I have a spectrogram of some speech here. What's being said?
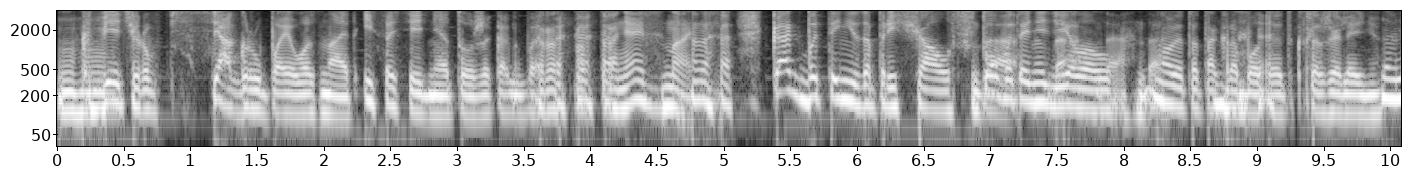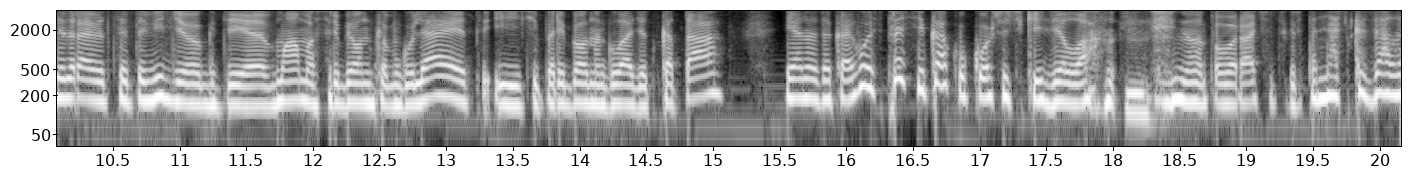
к Мгм. вечеру вся группа его знает. И соседняя тоже как бы. Распространяет знания. Как бы ты ни запрещал, что Да, бы ты ни да, делал, да, да. ну это так работает, к сожалению. Но мне нравится это видео, где мама с ребенком гуляет, и типа ребенок гладит кота, и она такая, ой, спроси, как у кошечки дела? И она поворачивается, говорит, она сказала...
